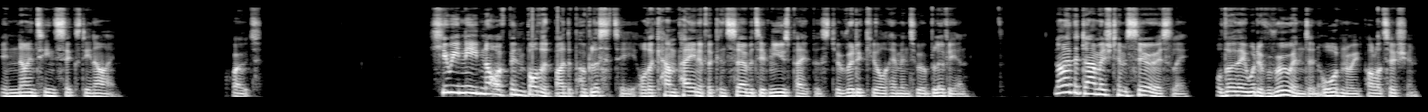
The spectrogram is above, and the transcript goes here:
in 1969. Quote, Huey need not have been bothered by the publicity or the campaign of the conservative newspapers to ridicule him into oblivion. Neither damaged him seriously, although they would have ruined an ordinary politician.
